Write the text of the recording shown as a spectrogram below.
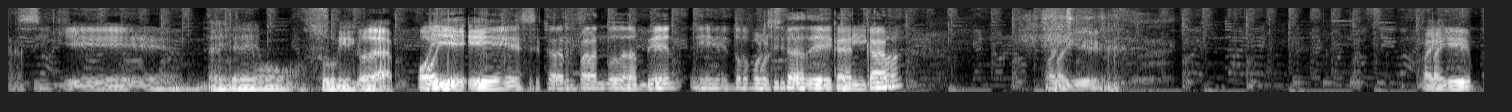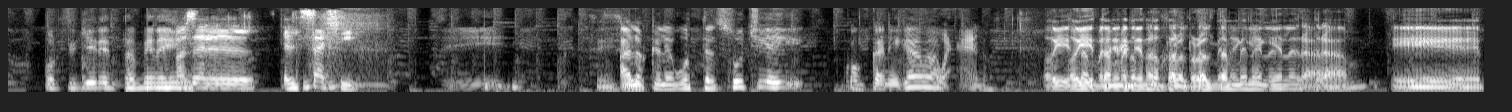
Así que ahí tenemos su Microlab. Oye, eh, se está rifando también eh, dos bolsitas de canicama. Para que. Para que, por si quieren también ahí. Va a ser el, el Sashi. Sí. Sí, A los que les gusta el sushi ahí con canicama, bueno. Oye, están vendiendo hand roll también aquí en la entrada. Eh,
